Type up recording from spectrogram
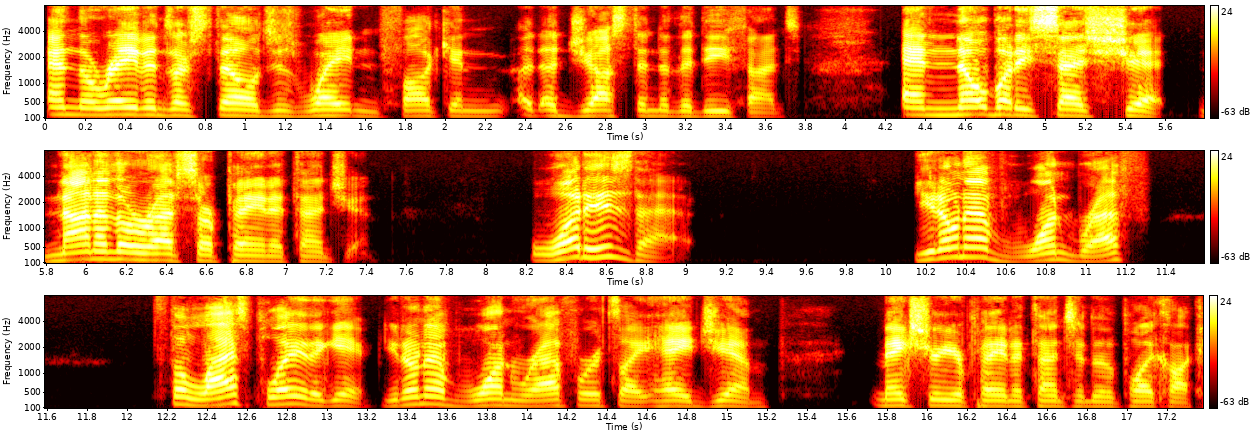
and the Ravens are still just waiting, fucking uh, adjusting to the defense. And nobody says shit. None of the refs are paying attention. What is that? You don't have one ref. It's the last play of the game. You don't have one ref where it's like, hey, Jim, make sure you're paying attention to the play clock.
